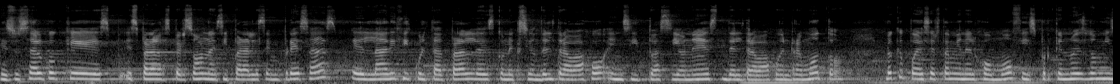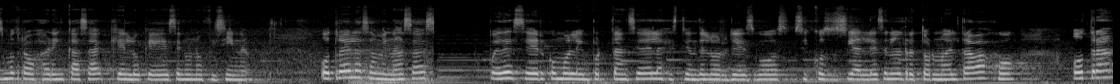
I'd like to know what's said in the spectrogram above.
Eso es algo que es, para las personas y para las empresas, es la dificultad para la desconexión del trabajo en situaciones del trabajo en remoto, lo que puede ser también el home office, porque no es lo mismo trabajar en casa que lo que es en una oficina. Otra de las amenazas puede ser como la importancia de la gestión de los riesgos psicosociales en el retorno del trabajo. Otra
